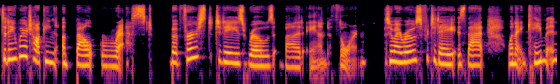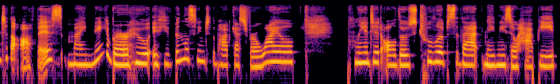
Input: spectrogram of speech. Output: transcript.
Today, we're talking about rest. But first, today's rose, bud, and thorn. So, my rose for today is that when I came into the office, my neighbor, who, if you've been listening to the podcast for a while, planted all those tulips that made me so happy,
